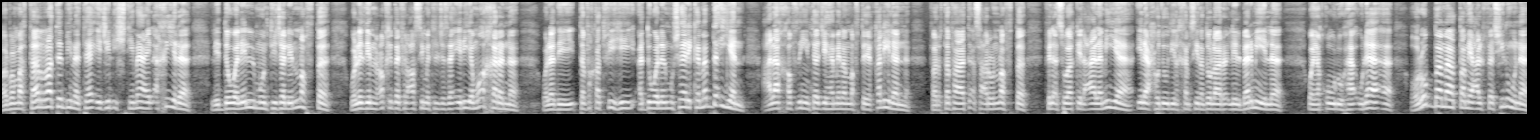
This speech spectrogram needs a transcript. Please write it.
ربما اغترت بنتائج الاجتماع الأخير للدول المنتجة للنفط والذي انعقد في العاصمة الجزائرية مؤخرا والذي اتفقت فيه الدول المشاركة مبدئيا على خفض إنتاجها من النفط قليلا. فارتفعت أسعار النفط في الأسواق العالمية إلى حدود الخمسين دولار للبرميل. ويقول هؤلاء ربما طمع الفاشلون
